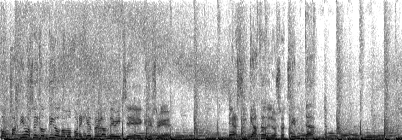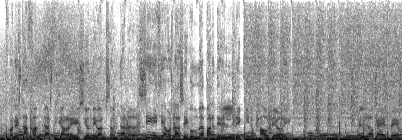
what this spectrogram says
compartimos hoy contigo, como por ejemplo el On the Beach Chris Rea. Clasicazo de los 80. Con esta fantástica revisión de Iván Santana. Así iniciamos la segunda parte del The King of House de hoy. En Loca FM.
